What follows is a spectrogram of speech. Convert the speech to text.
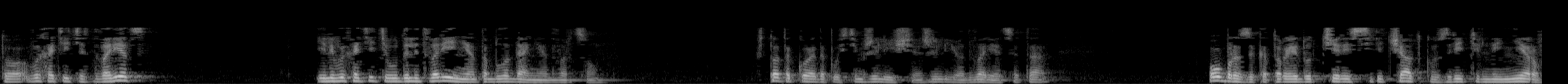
то вы хотите дворец или вы хотите удовлетворения от обладания дворцом. Что такое, допустим, жилище, жилье, дворец? Это образы, которые идут через сетчатку, зрительный нерв,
